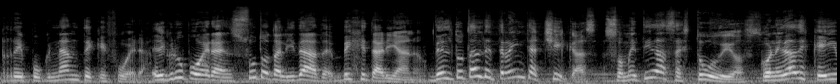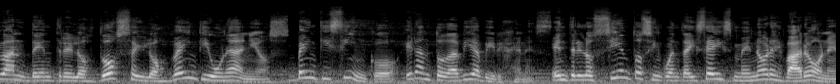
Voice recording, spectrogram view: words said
repugnante que fuera. El grupo era en su totalidad vegetariano. Del total de 30 chicas sometidas a estudios con edades que iban de entre los 12 y los 21 años, 25 eran todavía vírgenes. Entre los 156 menores varones,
